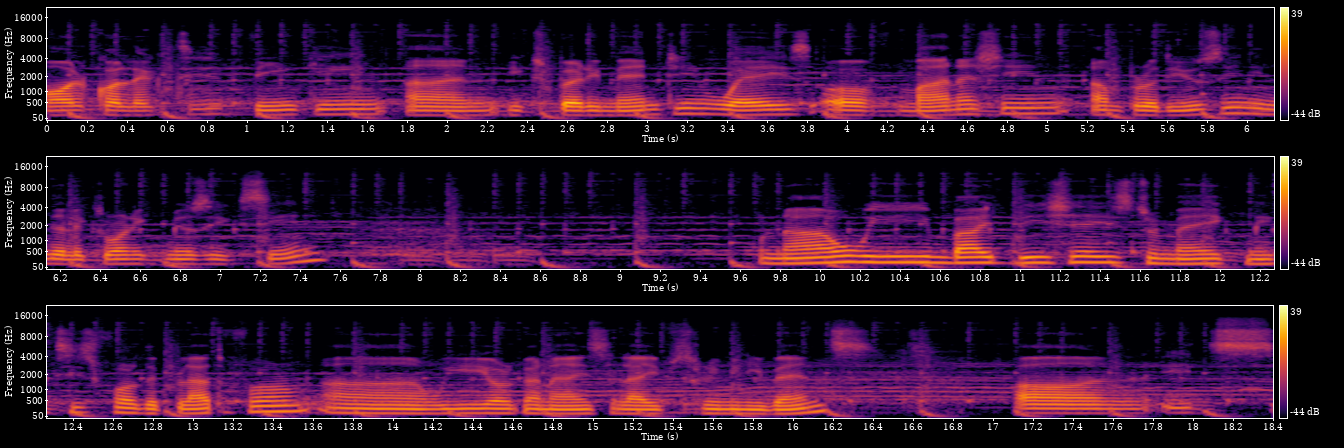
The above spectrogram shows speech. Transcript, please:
Small collective thinking and experimenting ways of managing and producing in the electronic music scene. Now we invite DJs to make mixes for the platform and we organize live streaming events. And it's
